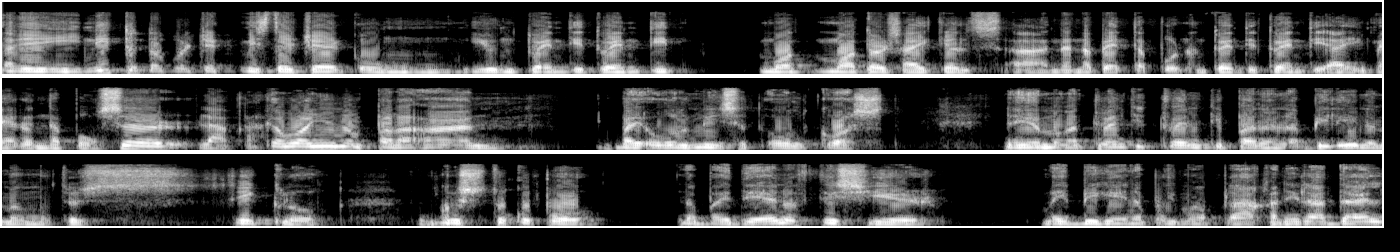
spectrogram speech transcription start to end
I need to double check Mr. Chair kung yung 2020 mo- motorcycles ah, na nabenta po ng 2020 ay meron na pong Sir, plaka. gawa niyo ng paraan by all means at all cost na yung mga 2020 para nabili ng mga motorsiklo, gusto ko po na by the end of this year, may bigay na po yung mga plaka nila dahil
